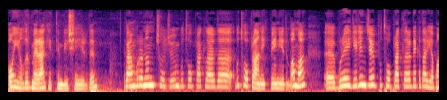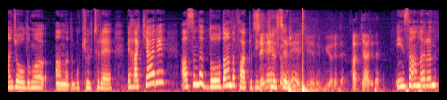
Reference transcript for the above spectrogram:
10 yıldır merak ettiğim bir şehirdi. Ben buranın çocuğum. Bu topraklarda bu toprağın ekmeğini yedim ama e, buraya gelince bu topraklara ne kadar yabancı olduğumu anladım. Bu kültüre ve Hakkari aslında doğudan da farklı bir Seni kültür. Seni en çok ne etkiledi yörede, Hakkari'de? İnsanların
